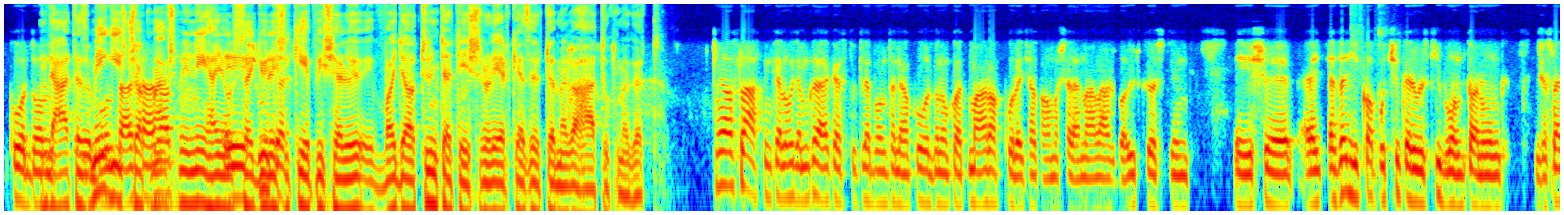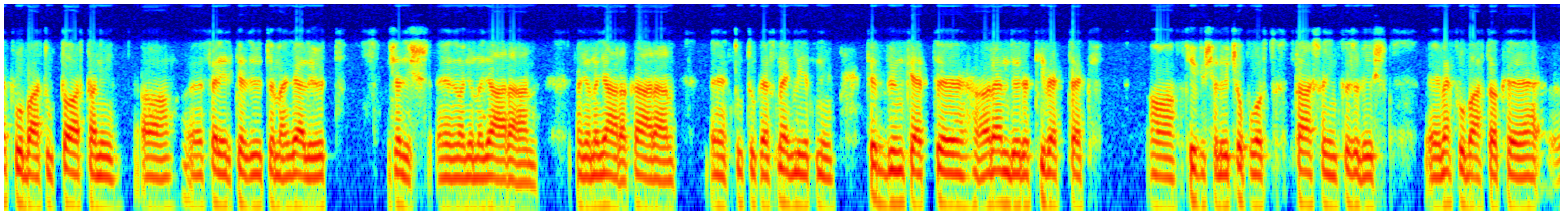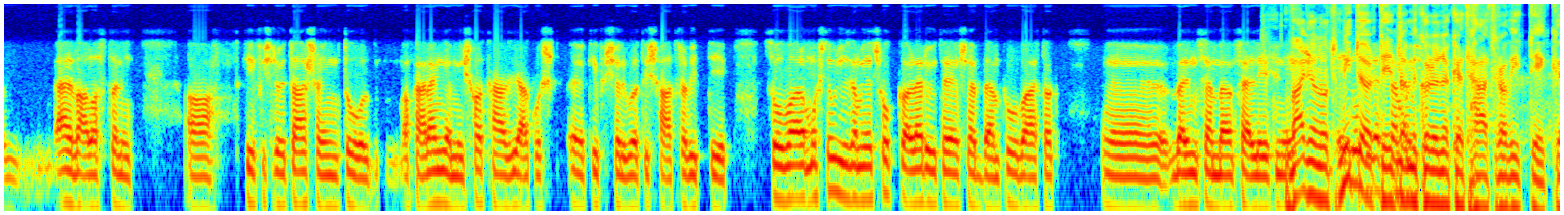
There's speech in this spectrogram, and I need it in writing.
kordon De hát ez mégiscsak más, mint néhány országgyűlési képviselő, vagy a tüntetésről érkező tömeg a hátuk mögött. Ja, azt látni kell, hogy amikor elkezdtük lebontani a kordonokat, már akkor egy hatalmas ellenállásba ütköztünk, és ez egyik kaput sikerült kibontanunk, és azt megpróbáltuk tartani a felérkező tömeg előtt, és ez is nagyon nagy árán, nagyon nagy árak árán tudtuk ezt meglépni. Többünket a rendőrök kivettek a képviselőcsoport társaink közül, és megpróbáltak elválasztani a képviselőtársainktól, akár engem is hatházi Ákos képviselőt is hátravitték. Szóval most úgy érzem, hogy egy sokkal erőteljesebben próbáltak velünk szemben fellépni. Várjon, ott Én mi történt, éreztem, amikor hogy... önöket hátravitték?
